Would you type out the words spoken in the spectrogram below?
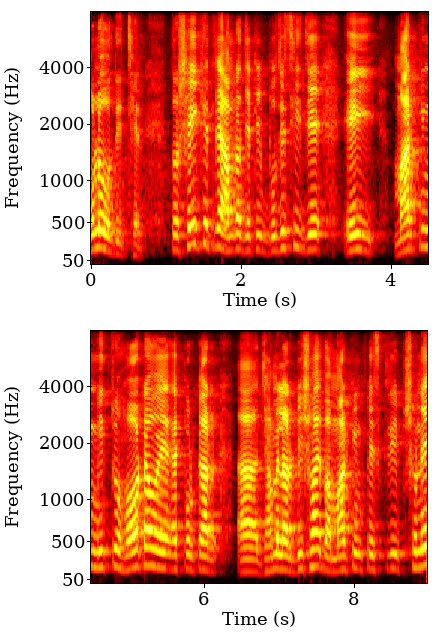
বলেও দিচ্ছেন। তো সেই ক্ষেত্রে আমরা যেটি বুঝেছি যে এই মার্কিন মিত্র হওয়াটাও এক প্রকার ঝামেলার বিষয় বা মার্কিন প্রেসক্রিপশনে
